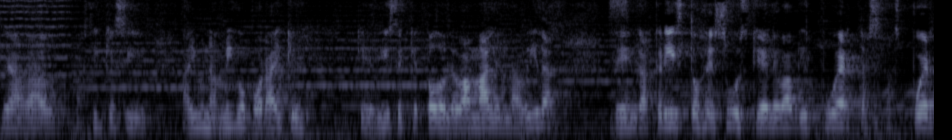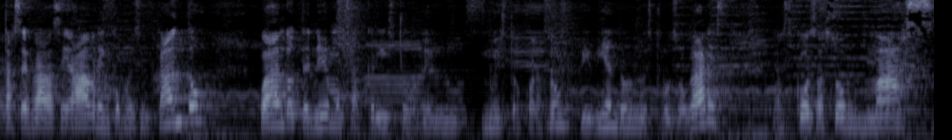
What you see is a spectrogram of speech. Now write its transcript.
le ha dado. Así que si hay un amigo por ahí que, que dice que todo le va mal en la vida, Venga Cristo Jesús, que Él le va a abrir puertas. Las puertas cerradas se abren, como dice el canto, cuando tenemos a Cristo en nuestro corazón, viviendo en nuestros hogares. Las cosas son más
